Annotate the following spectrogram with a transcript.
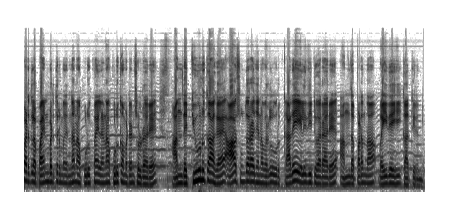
படத்தில் பயன்படுத்துகிற மாதிரி இருந்தால் நான் கொடுப்பேன் இல்லைனா கொடுக்க மாட்டேன்னு சொல்கிறாரு அந்த டியூனுக்காக ஆர் சுந்தரராஜன் அவர்கள் ஒரு கதையை எழுதிட்டு வராரு. அந்த படம் தான் வைதேகி காத்திருந்து.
